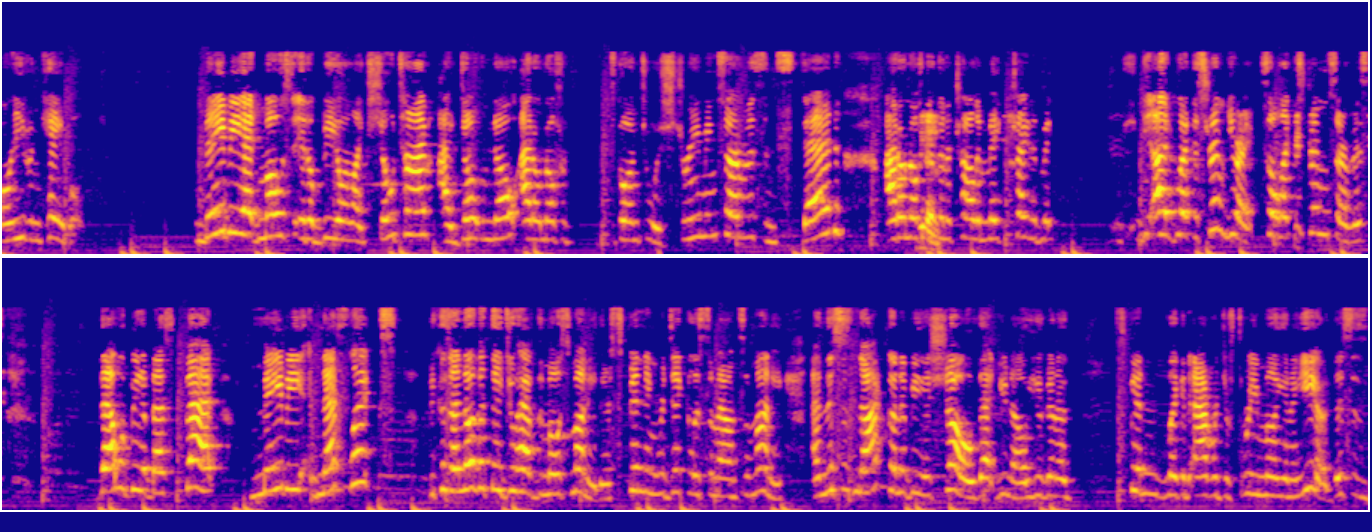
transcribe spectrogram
or even cable. Maybe at most it'll be on like Showtime. I don't know. I don't know if it's going to a streaming service instead. I don't know if yeah. they're going to try to make try to make like a stream. You're right. So like a streaming service, that would be the best bet. Maybe Netflix because I know that they do have the most money. They're spending ridiculous amounts of money, and this is not going to be a show that you know you're going to spend like an average of three million a year. This is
